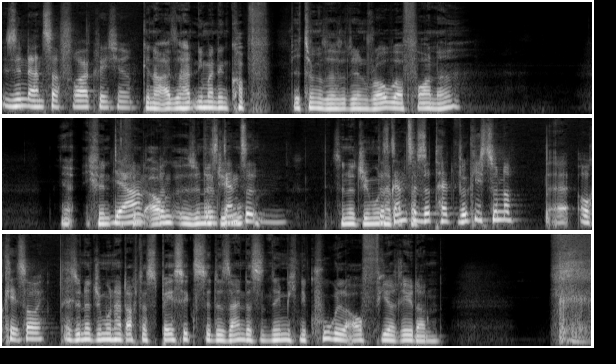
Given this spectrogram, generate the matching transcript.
Sind ernsthaft fraglich, ja. genau, also hat niemand den Kopf, beziehungsweise den Rover vorne. Ja, ich finde Ja, find auch Synergy, das Ganze, Moon, Synergy Moon das Ganze wird halt wirklich zu einer. Äh, okay, sorry. Synergy Moon hat auch das basicste Design, das ist nämlich eine Kugel auf vier Rädern.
